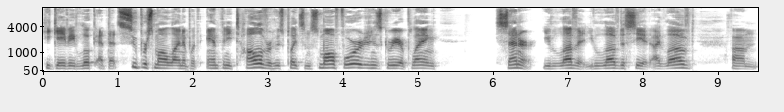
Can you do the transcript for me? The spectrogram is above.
he gave a look at that super small lineup with Anthony Tolliver, who's played some small forward in his career, playing center. You love it. You love to see it. I loved um,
